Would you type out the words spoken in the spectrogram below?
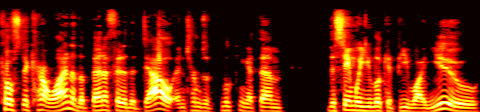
Coastal Carolina the benefit of the doubt in terms of looking at them the same way you look at BYU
